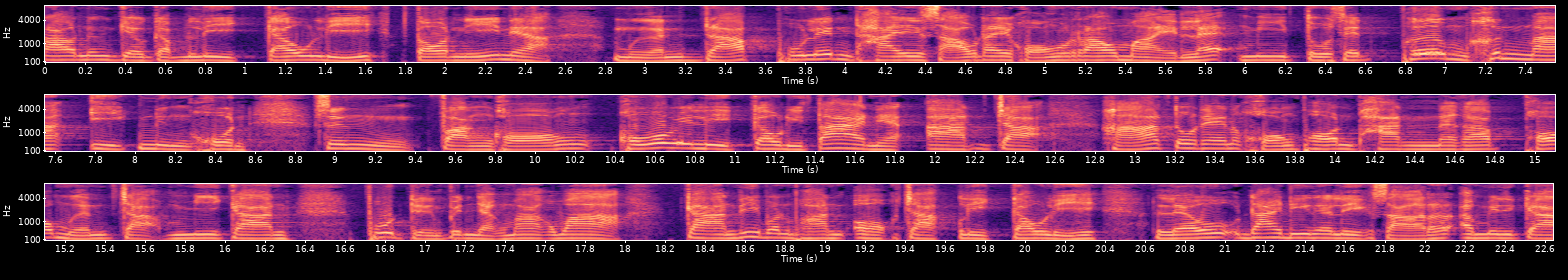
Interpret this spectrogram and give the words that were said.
ราวหนึ่งเกี่ยวกับลีกเกาหลี ตอนนี้เนี่ยเหมือนรับผู้เล่นไทยสาวไทยของเราใหม่ และมีตัวเซตเพิ่มขึ้นมาอีกหนึ่งคน ซึ่งฝั่งของโคเวอร์วลีกเกาหลีใต้เนี่ยอาจจะหาตัวแทนของพรพันธ์นะครับ เพราะเหมือนจะมีการพูดถึงเป็นอย่างมากว่าการที่บอลพันออกจากลีกเกาหลี แล้วได้ดีในลีกสหรัฐอเมริกา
